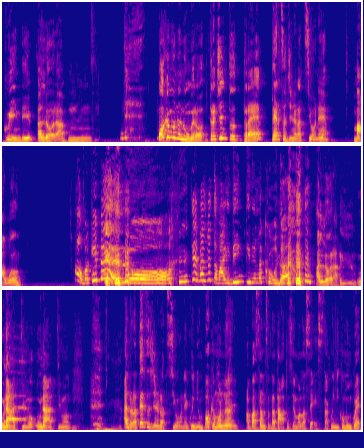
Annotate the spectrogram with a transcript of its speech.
Quindi, allora, mm, Pokémon numero 303, terza generazione, Mowel. Oh, ma che bello! cioè, ma aspetta, ma hai i denti nella coda? allora, un attimo, un attimo. Allora, terza generazione, quindi un Pokémon Ok. abbastanza datato, siamo alla sesta, quindi comunque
